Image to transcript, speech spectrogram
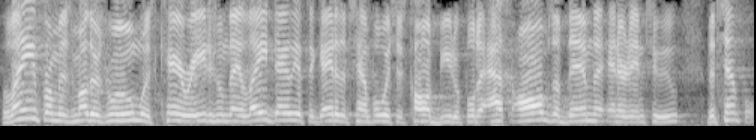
lame from his mother's womb, was carried, whom they laid daily at the gate of the temple, which is called Beautiful, to ask alms of them that entered into the temple.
